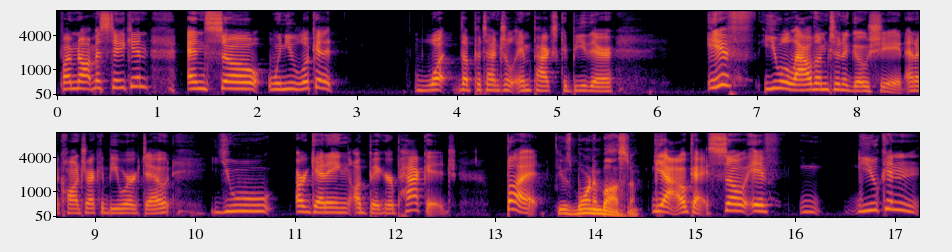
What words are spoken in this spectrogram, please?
if I'm not mistaken. And so when you look at what the potential impacts could be there, if you allow them to negotiate and a contract can be worked out, you are getting a bigger package. But he was born in Boston. yeah, okay. So if you can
